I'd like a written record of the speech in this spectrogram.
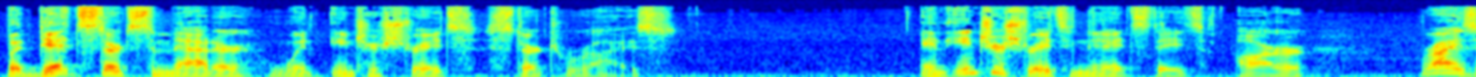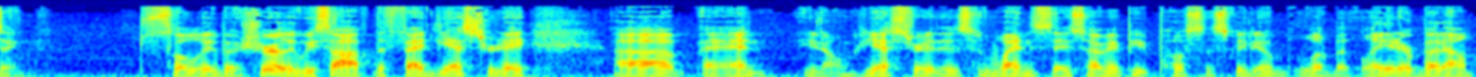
But debt starts to matter when interest rates start to rise. And interest rates in the United States are rising slowly but surely. We saw the Fed yesterday uh, and you know, yesterday this is Wednesday, so I may be posting this video a little bit later. But um,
